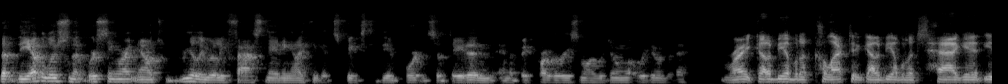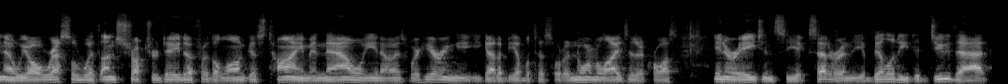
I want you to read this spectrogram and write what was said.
the, the evolution that we're seeing right now, it's really, really fascinating. And I think it speaks to the importance of data and, and a big part of the reason why we're doing what we're doing today. Right. Got to be able to collect it, got to be able to tag it. You know, we all wrestled with unstructured data for the longest time. And now, you know, as we're hearing, you got to be able to sort of normalize it across interagency, et cetera. And the ability to do that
